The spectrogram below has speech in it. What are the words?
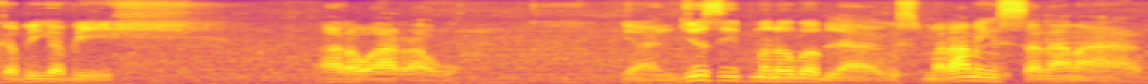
Gabi-gabi. Araw-araw. Yan Joseph Manoba Vlogs. Maraming salamat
